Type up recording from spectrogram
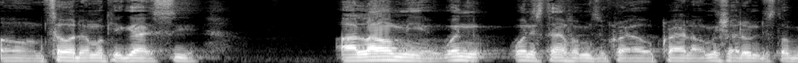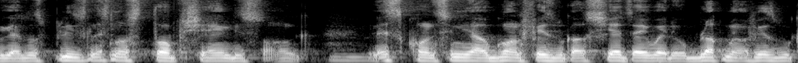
um, tell them, okay, guys, see, allow me when when it's time for me to cry, I'll cry. I'll make sure I don't disturb you guys. Please, let's not stop sharing this song. Let's continue. I'll go on Facebook. I'll share it everywhere. They'll block me on Facebook.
